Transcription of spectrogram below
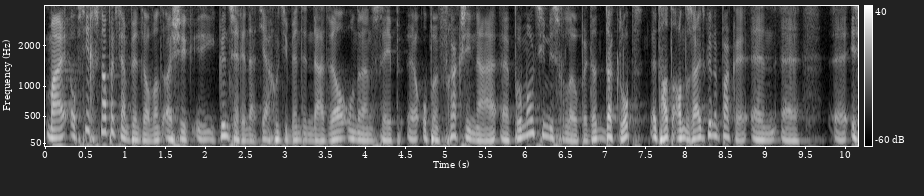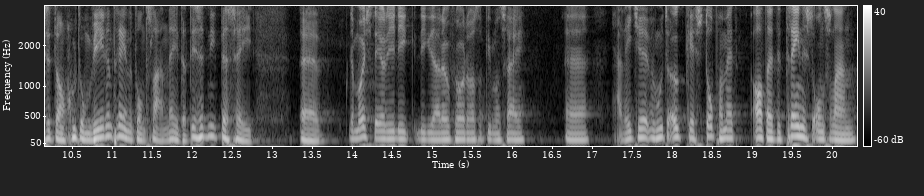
Maar op zich snap ik zijn punt wel. Want als je, je kunt zeggen inderdaad... Ja goed, je bent inderdaad wel onderaan de streep... eh, op een fractie na eh, promotie misgelopen. Dat, dat klopt. Het had anders uit kunnen pakken. En eh, is het dan goed om weer een trainer te ontslaan? Nee, dat is het niet per se. De mooiste theorie die die ik daarover hoorde was dat iemand zei... ja, weet je, we moeten ook een keer stoppen met altijd de trainers te ontslaan.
